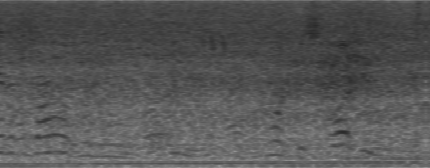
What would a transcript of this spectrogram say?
первой. Вот и скважина.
